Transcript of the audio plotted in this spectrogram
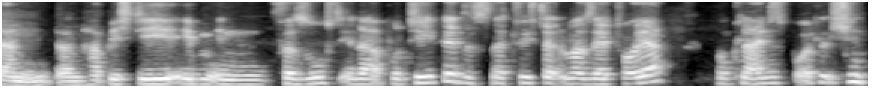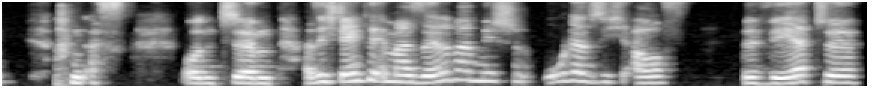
Dann, dann habe ich die eben in, versucht in der Apotheke. Das ist natürlich dann immer sehr teuer. So ein kleines Beutelchen anders. Und ähm, also ich denke immer selber mischen oder sich auf bewährte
